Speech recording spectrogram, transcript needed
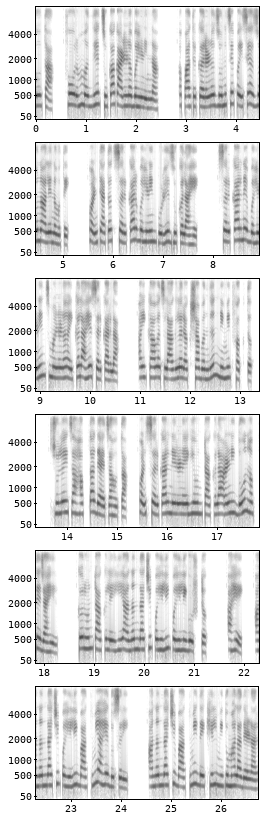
होता. फॉर्ममध्ये चुका काढणं बहिणींना. अपात्र करणं जूनचे पैसे अजून आले नव्हते. पण त्यातच सरकार बहिणींपुढे झुकल आहे. सरकारने बहिणींच म्हणणं ऐकलं आहे सरकारला. ऐकावंच लागलं रक्षाबंधन निमित्त फक्त. जुलैचा हप्ता द्यायचा होता. पण सरकार निर्णय घेऊन टाकला आणि दोन हप्ते जाहीर करून टाकले ही आनंदाची पहिली पहिली गोष्ट आहे. आनंदाची पहिली बातमी आहे दुसरी. आनंदाची बातमी देखील मी तुम्हाला देणार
